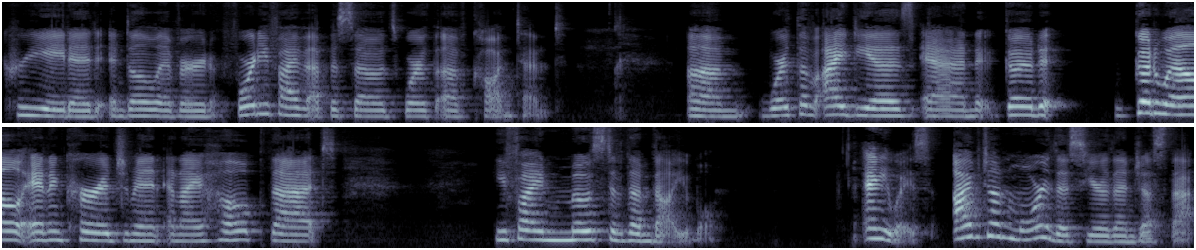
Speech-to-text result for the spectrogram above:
created and delivered 45 episodes worth of content um, worth of ideas and good goodwill and encouragement. And I hope that you find most of them valuable. Anyways, I've done more this year than just that.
